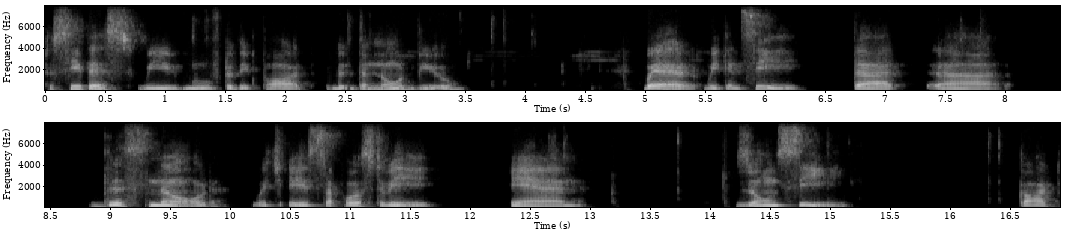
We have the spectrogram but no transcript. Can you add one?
To see this, we move to the pod, the, the node view, where we can see that uh, this node, which is supposed to be in zone C, got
